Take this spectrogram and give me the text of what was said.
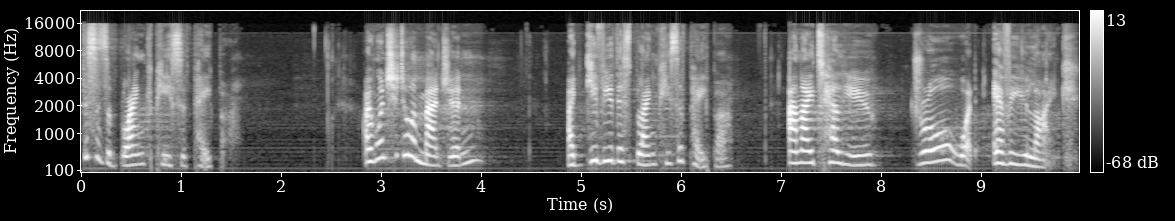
This is a blank piece of paper. I want you to imagine I give you this blank piece of paper and I tell you, draw whatever you like.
